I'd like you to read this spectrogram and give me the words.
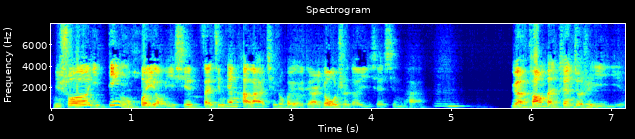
你说一定会有一些在今天看来，其实会有一点幼稚的一些心态。嗯，远方本身就是意义，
